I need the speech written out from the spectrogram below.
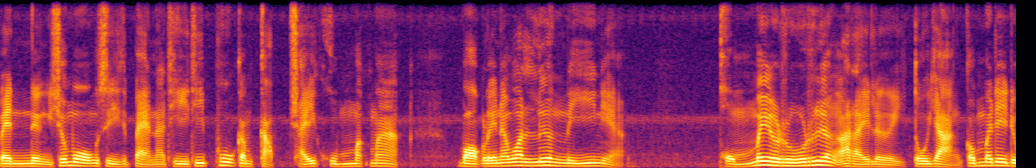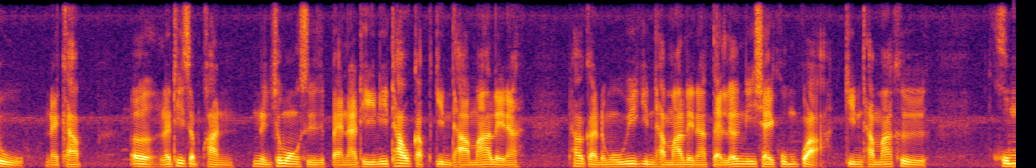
เป็น 1 ชั่วโมง 48 นาทีที่ผู้กำกับใช้คุ้มมาก ๆ บอกเลยนะว่าเรื่องนี้เนี่ย ผมไม่รู้เรื่องอะไรเลย ตัวอย่างก็ไม่ได้ดูนะครับ เออ และที่สำคัญ 1 ชั่วโมง 48 นาทีนี่เท่ากับกินธรรมะเลยนะ เท่ากับดอะมูวี่กินธรรมะเลยนะ แต่เรื่องนี้ใช้คุ้มกว่า กินธรรมะคือ คุ้ม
